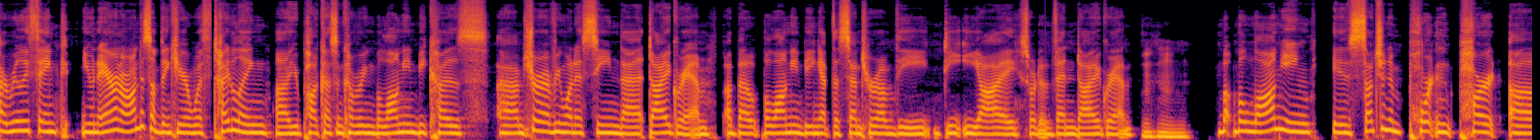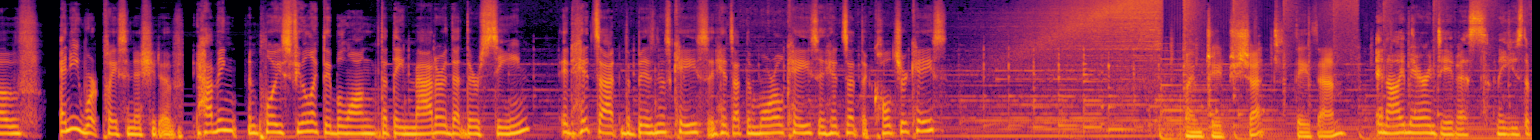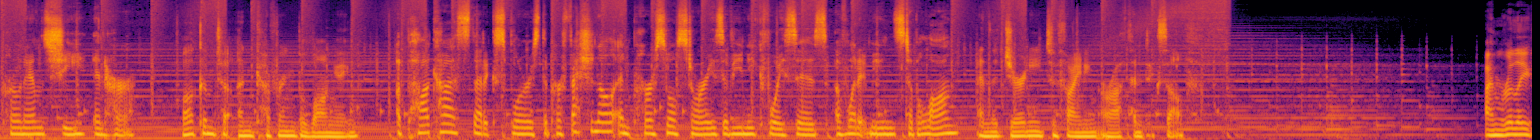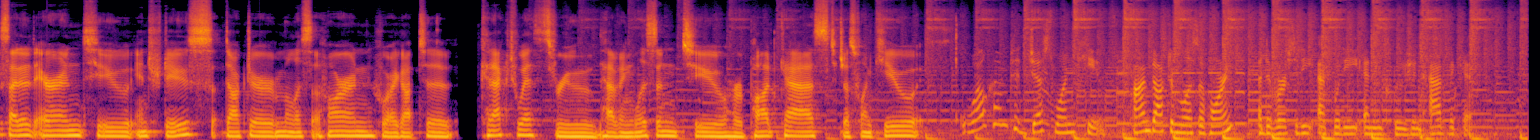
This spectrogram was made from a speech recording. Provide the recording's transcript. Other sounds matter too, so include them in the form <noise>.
I really think you and Erin are onto something here with titling uh, your podcast Uncovering Belonging because uh, I'm sure everyone has seen that diagram about belonging being at the center of the DEI sort of Venn diagram. Mm-hmm. But belonging is such an important part of any workplace initiative. Having employees feel like they belong, that they matter, that they're seen, it hits at the business case, it hits at the moral case, it hits at the culture case. I'm Jade Pichette, they, them. And I'm Erin Davis, and I use the pronouns she and her. Welcome to Uncovering Belonging, a podcast that explores the professional and personal stories of unique voices of what it means to belong and the journey to finding our authentic self. I'm really excited, Erin, to introduce Dr. Melissa Horne, who I got to connect with through having listened to her podcast, Just One Q. Welcome to Just One Q. I'm Dr. Melissa Horne, a diversity, equity, and inclusion advocate.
